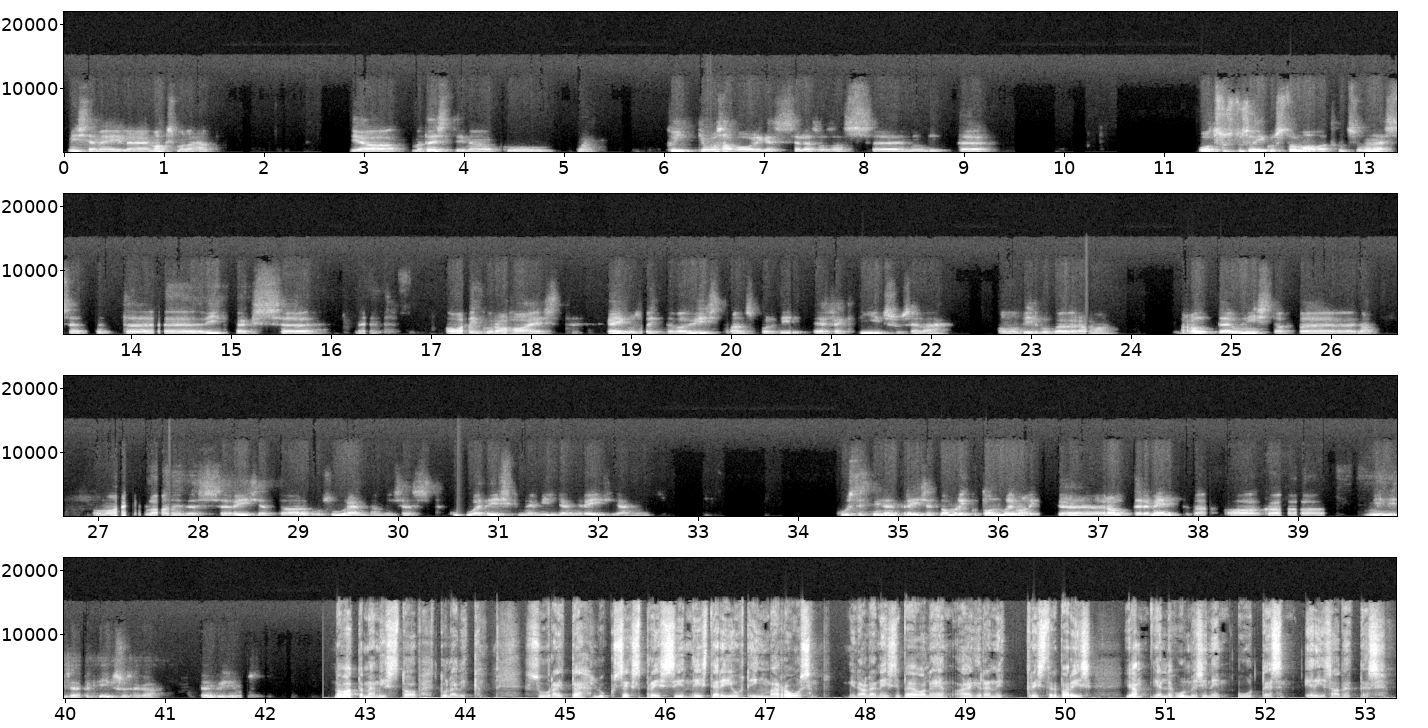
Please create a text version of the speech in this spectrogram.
mis see meile maksma läheb. ja ma tõesti nagu noh, kõiki osapooli, kes selles osas äh, mingit otsustusõigust omavad, kutsun üles, et, et äh, riik peaks äh, need avaliku raha eest käigus hoitava ühistranspordi efektiivsusele oma pilgu pöörama. raudtee unistab äh, noh, oma aegplaanides reisijate arvu suurendamisest kuueteistkümne miljoni reisijani. kuusteist miljonit reisijat loomulikult on võimalik raudteele meelitada, aga millise efektiivsusega see on küsimus. no vaatame, mis toob tulevik. suur aitäh, Lux Expressi Eesti ärijuht Ingmar Roos. Mina olen Eesti Päevalehe ajakirjanik Krister Paris ja jälle kuulmiseni uutes erisaadetes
